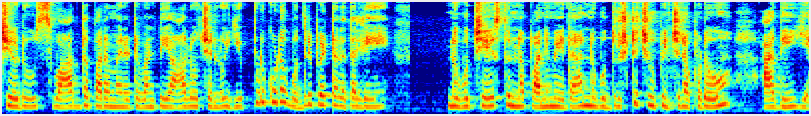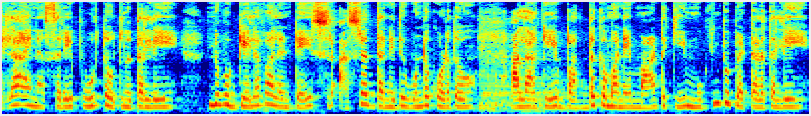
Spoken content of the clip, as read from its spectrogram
చెడు స్వార్థపరమైనటువంటి ఆలోచనలు ఎప్పుడు కూడా వదిలిపెట్టాలి తల్లి. నువ్వు చేస్తున్న పని మీద నువ్వు దృష్టి చూపించినప్పుడు అది ఎలా అయినా సరే పూర్తవుతుంది తల్లి. నువ్వు గెలవాలంటే శ్ర- అశ్రద్ధ అనేది ఉండకూడదు. అలాగే బద్ధకం అనే మాటకి ముగింపు పెట్టాలి తల్లి.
